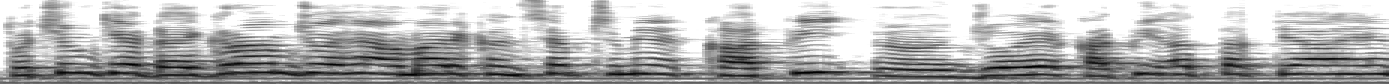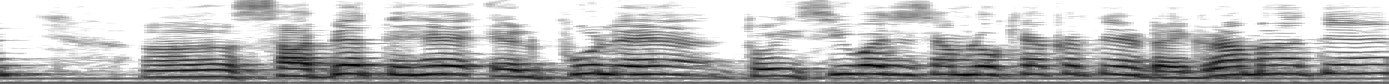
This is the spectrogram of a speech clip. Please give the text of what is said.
تو چونکہ ڈائیگرام جو ہے ہمارے کنسیپٹ میں کافی جو ہے کافی حد تک کیا ہے ثابت ہے ہیلپفل ہے۔ تو اسی وجہ سے ہم لوگ کیا کرتے ہیں؟ ڈائیگرام بناتے ہیں۔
